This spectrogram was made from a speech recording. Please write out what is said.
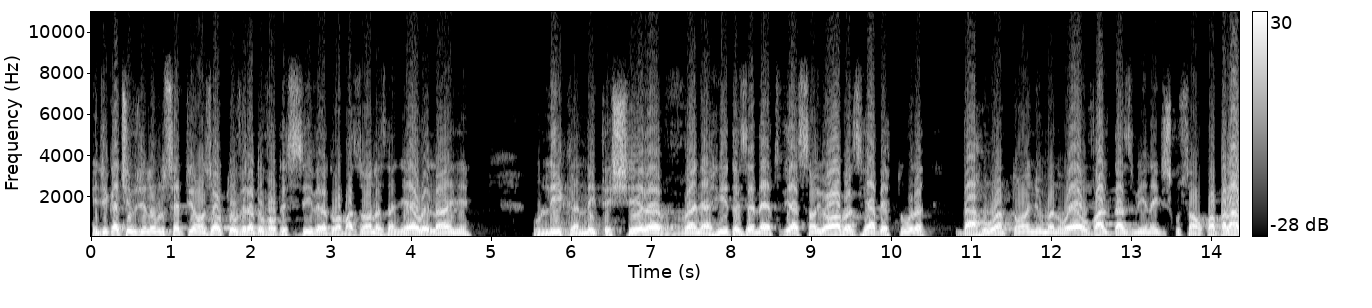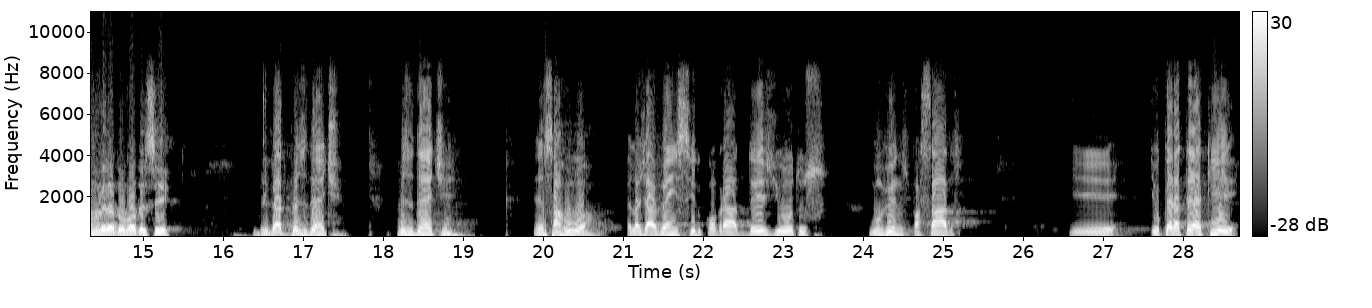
Indicativo de número 111, autor vereador Valdeci, vereador Amazonas, Daniel, Elaine, Ulica, Ney Teixeira, Vânia Rita e Zé Neto. Viação e obras, reabertura da rua Antônio Manuel, Vale das Minas, em discussão. Com a palavra, vereador Valdeci. Obrigado, presidente. Presidente, essa rua, ela já vem sido cobrada desde outros governos passados. E eu quero até aqui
